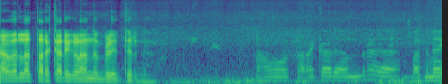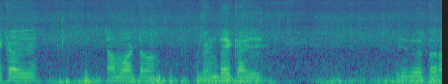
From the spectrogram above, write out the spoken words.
ಯಾವೆಲ್ಲ ತರಕಾರಿಗಳನ್ನು ಬೆಳಿತೀರಿ ನೀವು? ನಾವು ತರಕಾರಿ ಅಂದರೆ ಬದನೆಕಾಯಿ ಟೊಮಾಟೊ ಬೆಂಡೆಕಾಯಿ ಇದೇ ಥರ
